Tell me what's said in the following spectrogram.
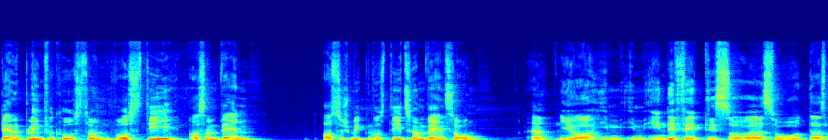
bei einer Blindverkostung, was die aus einem Wein ausschmecken, was die zu einem Wein sagen. Ja? Ja, im, im Endeffekt ist es aber so, dass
